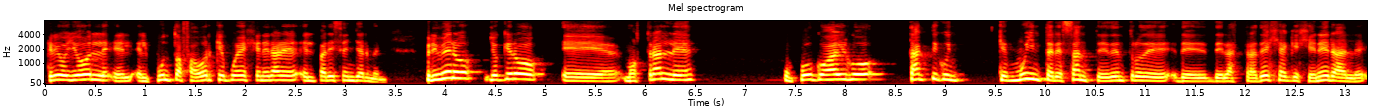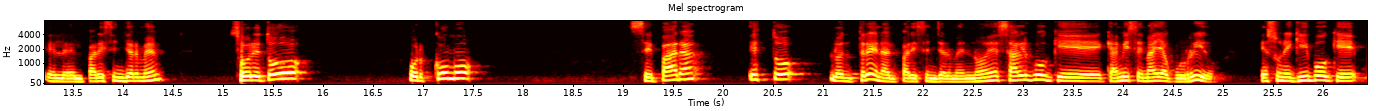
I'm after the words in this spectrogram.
creo yo, el, punto a favor que puede generar el, el Paris Saint Germain. Primero, yo quiero mostrarle un poco algo táctico que es muy interesante dentro de, la estrategia que genera el, Paris Saint Germain, sobre todo por cómo separa, esto lo entrena el Paris Saint Germain, no es algo que, que a mí se me haya ocurrido, es un equipo que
